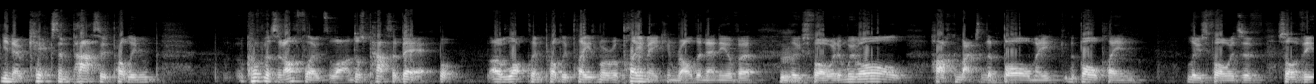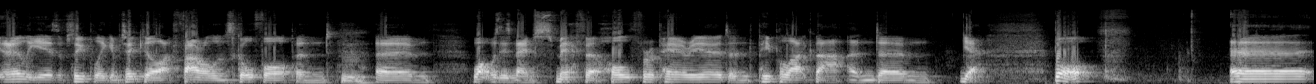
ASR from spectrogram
you know, kicks and passes probably. covers and offloads a lot and does pass a bit, but O'Loughlin probably plays more of a playmaking role than any other Hmm. loose forward. And we've all harkened back to the ball make the ball playing loose forwards of sort of the early years of Super League in particular, like Farrell and Sculthorpe and Hmm. um, what was his name Smith at Hull for a period and people like that. And um, yeah, but. Uh,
